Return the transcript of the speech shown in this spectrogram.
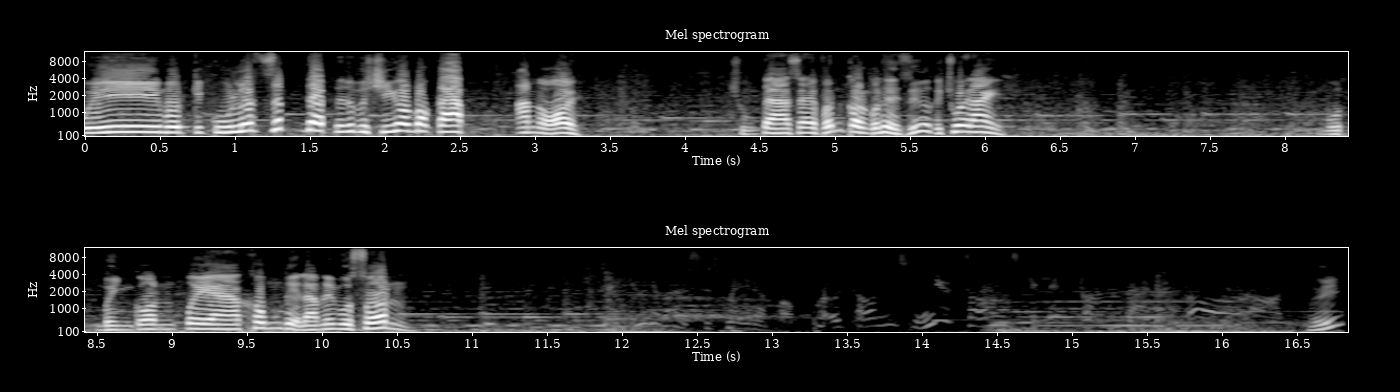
Ui, một cái cú lướt rất đẹp đến vị trí con bọ cạp. Ăn rồi. Chúng ta sẽ vẫn còn có thể giữ được cái chuỗi này. Một mình con PA không thể làm lên mùa xuân. Ấy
